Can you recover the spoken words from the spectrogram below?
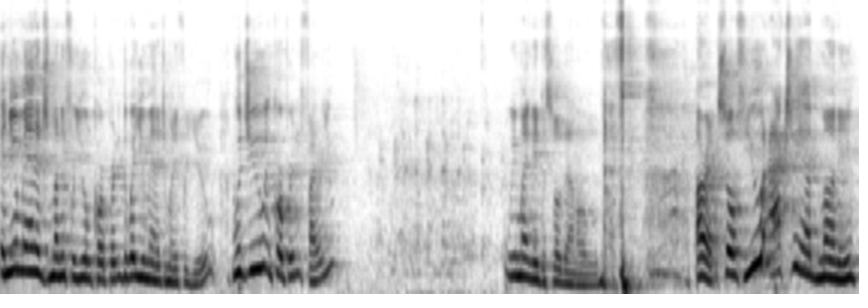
and you managed money for You Incorporated the way you manage money for you, would You Incorporated fire you? We might need to slow down a little bit. All right, so if you actually had money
